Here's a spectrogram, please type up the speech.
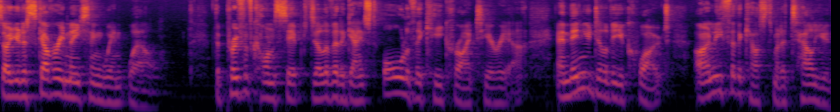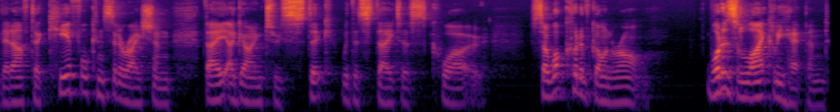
So your discovery meeting went well. The proof of concept delivered against all of the key criteria, and then you deliver your quote only for the customer to tell you that after careful consideration, they are going to stick with the status quo. So, what could have gone wrong? What has likely happened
